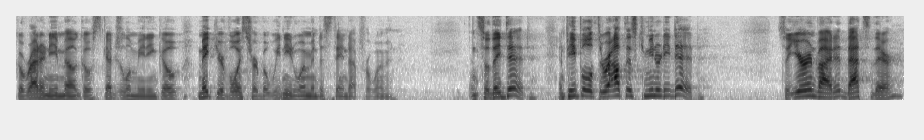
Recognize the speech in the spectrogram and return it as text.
go write an email. Go schedule a meeting. Go make your voice heard, but we need women to stand up for women. And so they did. And people throughout this community did. So you're invited. That's there.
